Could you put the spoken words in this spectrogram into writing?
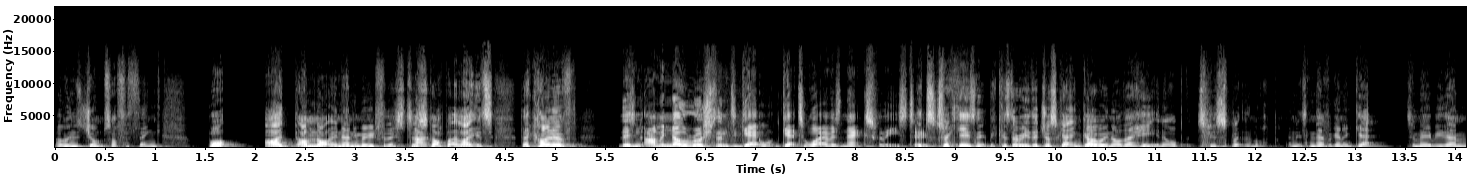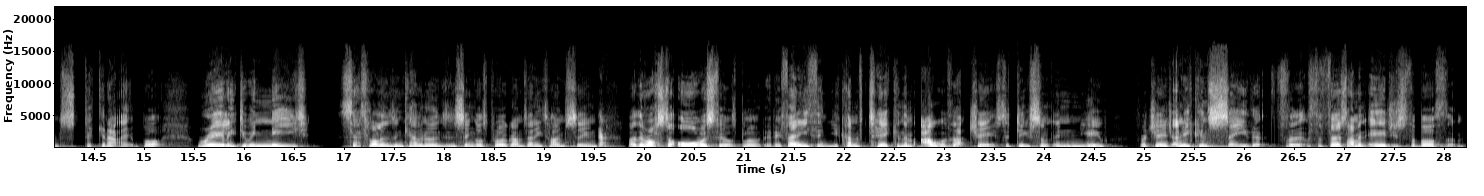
Owens jumps off a thing. But I, I'm not in any mood for this to stop. Like it's, they're kind of. There's, I'm in no rush for them to get get to whatever's next for these two. It's tricky, isn't it? Because they're either just getting going or they're heating up to split them up, and it's never going to get to maybe them sticking at it. But really, do we need Seth Rollins and Kevin Owens in singles programs anytime soon? No. Like the roster always feels bloated. If anything, you're kind of taking them out of that chase to do something new for a change. And you can see that for, for the first time in ages for both of them,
